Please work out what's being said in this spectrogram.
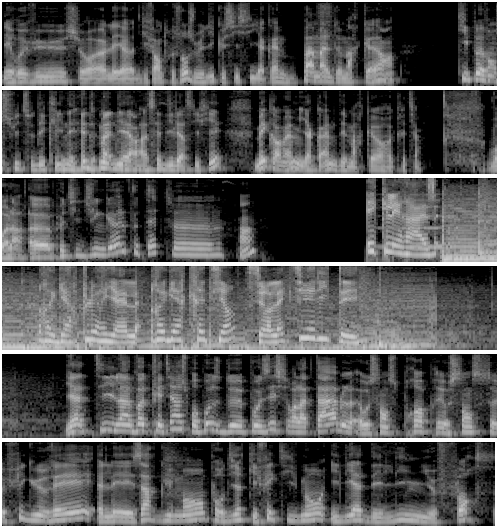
les revues, sur les différentes ressources, je me dis que si, si, il y a quand même pas mal de marqueurs qui peuvent ensuite se décliner de manière assez diversifiée, mais quand même, il y a quand même des marqueurs euh, chrétiens. Voilà, Euh, petit jingle peut-être euh, hein? Éclairage. Regard pluriel, regard chrétien sur l'actualité. Y a-t-il un vote chrétien? Je propose de poser sur la table, au sens propre et au sens figuré, les arguments pour dire qu'effectivement, il y a des lignes forces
